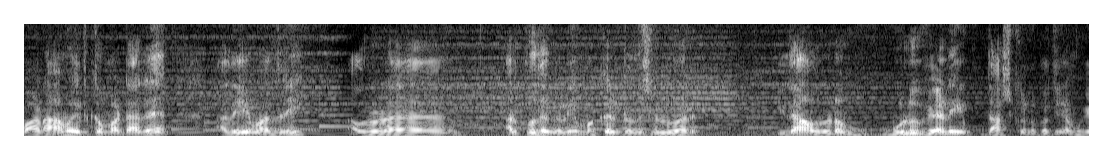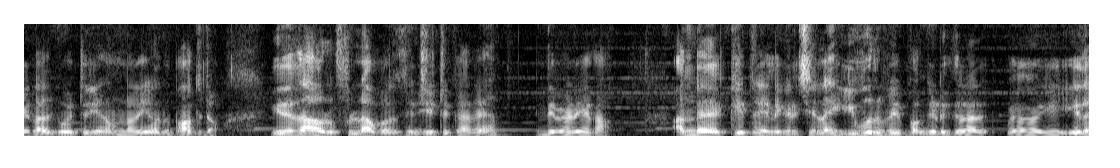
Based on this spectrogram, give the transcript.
பாடாமல் இருக்க மாட்டார். அதே மாதிரி அவரோட அற்புதங்களையும் மக்கள்கிட்ட வந்து சொல்லுவார். இதான் அவரோட முழு வேலையை தாஸ்கனை பற்றி நமக்கு எல்லாருக்குமே தெரியும். நம்ம நிறைய வந்து பார்த்துட்டோம். இதுதான் அவர் ஃபுல்லாக வந்து செஞ்சிகிட்ருக்காரு இந்த வேலையை தான் அந்த கீர்த்தனை நிகழ்ச்சியில் இவர் போய் பங்கெடுக்கிறாரு. ஏதோ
